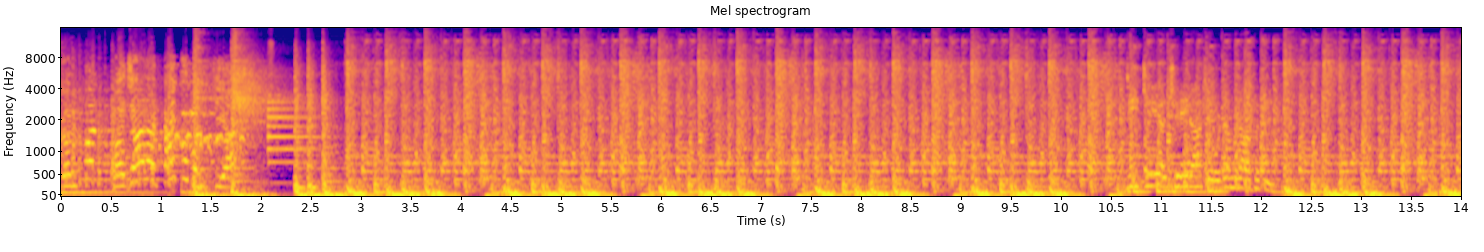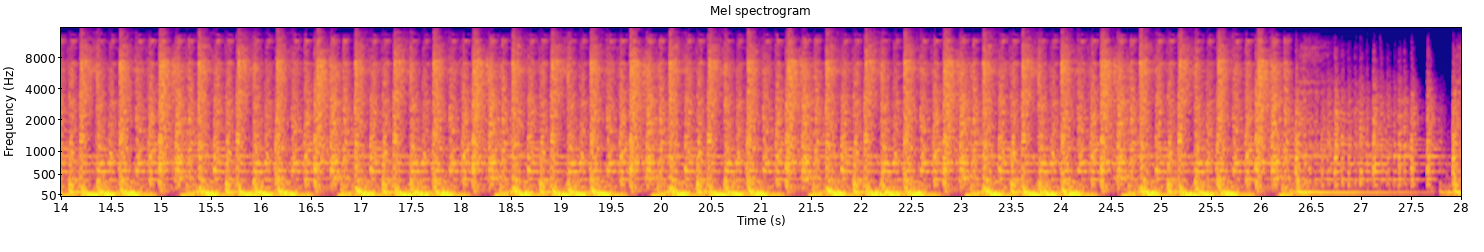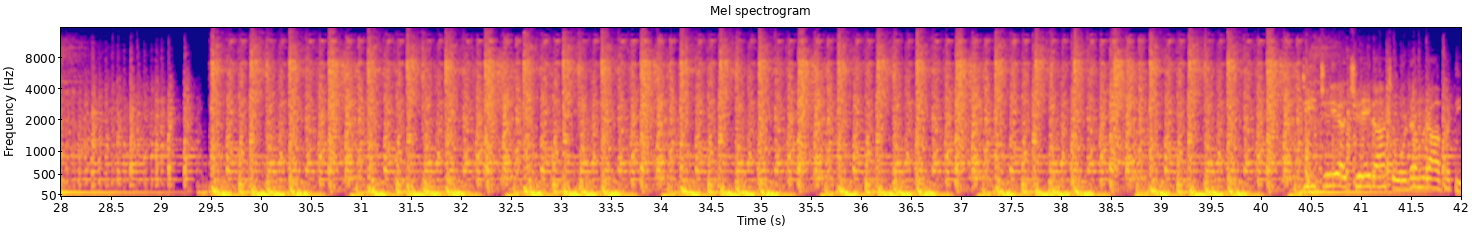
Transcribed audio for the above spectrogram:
गणपत बजाना का को तो बंद किया? अजय राजोडम रावती విజయ జయ రాజ్ ఓడం రావతి.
